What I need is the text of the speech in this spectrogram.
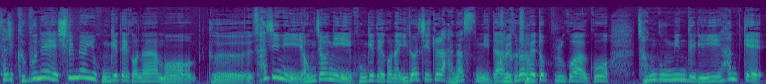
사실 그분의 실명이 공개되거나 뭐 그 사진이 영정이 공개되거나 이러지를 않았습니다. 그랬죠. 그럼에도 불구하고 전 국민들이 함께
